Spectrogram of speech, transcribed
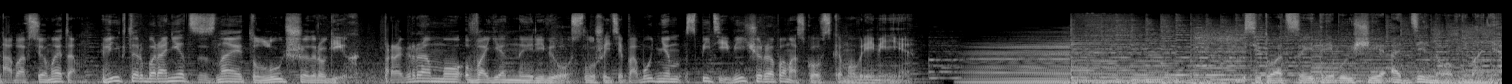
Обо всем этом Виктор Баронец знает лучше других. Программу «Военный ревю» слушайте по будням с 5 вечера по московскому времени. Ситуации, требующие отдельного внимания.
